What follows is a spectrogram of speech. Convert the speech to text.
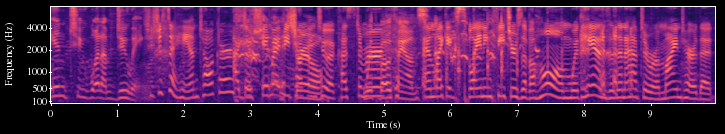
into what I'm doing. She's just a hand talker, I so just- she might be It's talking true. to a customer With both hands. and like explaining features of a home with hands, and then I have to remind her that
